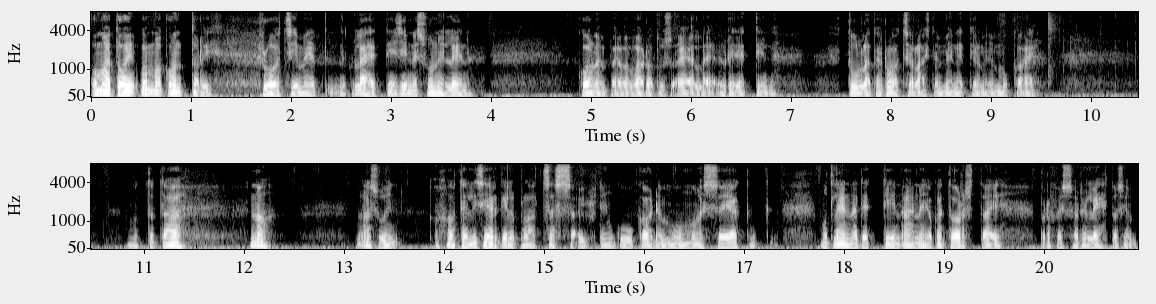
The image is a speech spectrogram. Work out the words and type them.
oma, toi, oma konttori Ruotsiin. Me lähdettiin sinne suunnilleen kolmen päivän varoitusajalla ja yritettiin tulla ruotsalaisten menetelmien mukaan. Ja, mutta tota, no, asuin hotelli Sergelplatsassa yhden kuukauden muun muassa ja mut lennätettiin aina joka torstai professori Lehtosen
